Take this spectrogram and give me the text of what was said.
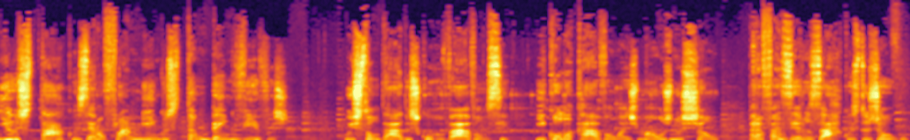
e os tacos eram flamingos também vivos. Os soldados curvavam-se e colocavam as mãos no chão para fazer os arcos do jogo.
